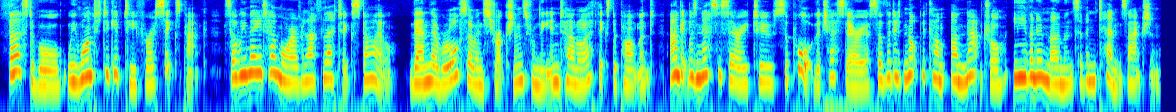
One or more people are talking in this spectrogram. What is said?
First of all, we wanted to give Tifa a six-pack, so we made her more of an athletic style. Then there were also instructions from the internal ethics department, and it was necessary to support the chest area so that it did not become unnatural even in moments of intense action.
